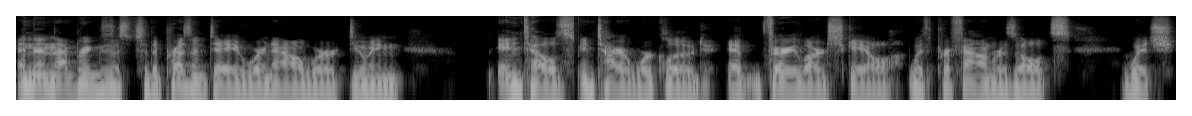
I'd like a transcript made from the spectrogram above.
And then that brings us to the present day where now we're doing Intel's entire workload at very large scale with profound results, which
